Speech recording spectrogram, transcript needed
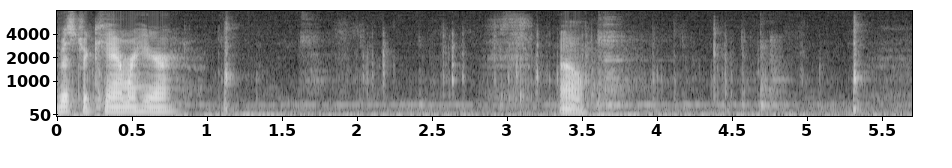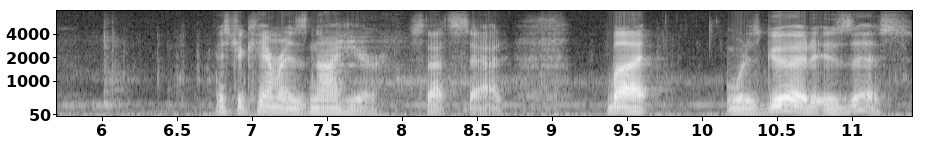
Mr. Camera here? Oh. Mr. Camera is not here, so that's sad. But, what is good is this.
